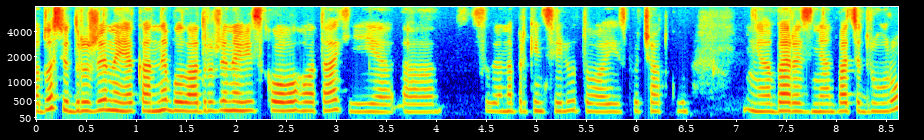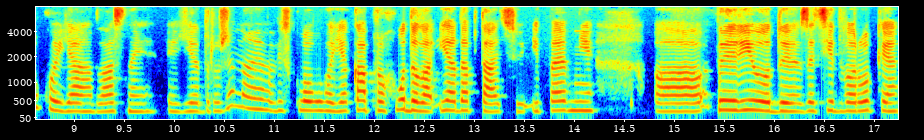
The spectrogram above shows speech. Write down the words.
Е, Досвід дружини, яка не була дружиною військового, так і е, наприкінці лютого і спочатку е, березня 22 року я власне є дружиною військового, яка проходила і адаптацію, і певні а, періоди за ці два роки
